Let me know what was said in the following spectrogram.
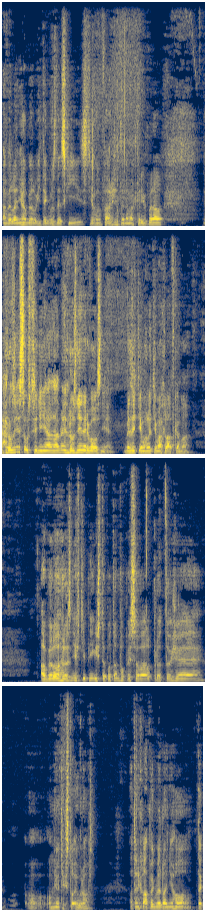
a vedle něho byl Vítek Vozdecký s těma pár žetonama, který vypadal hrozně soustředěně a zároveň hrozně nervózně mezi těma těma chlápkama. A bylo hrozně vtipný, když to potom popisoval, protože on měl těch 100 euro a ten chlápek vedle něho, tak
